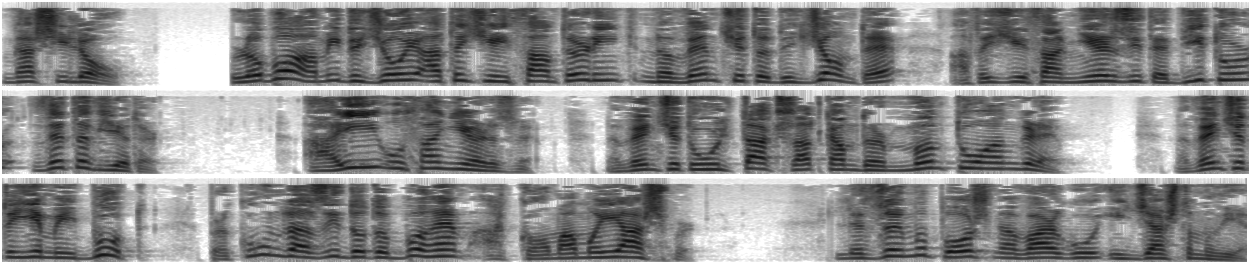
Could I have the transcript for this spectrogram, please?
nga Shiloh. Roboami dëgjoi atë që i than të rinjt në vend që të dëgjonte, atë që i than njerëzit e ditur dhe të vjetër. A i u tha njerëzve, në vend që të ullë taksat kam dërmën të angre, në vend që të jemi i but, për do të bëhem akoma më jashpër. Lezoj më posh nga vargu i 16.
